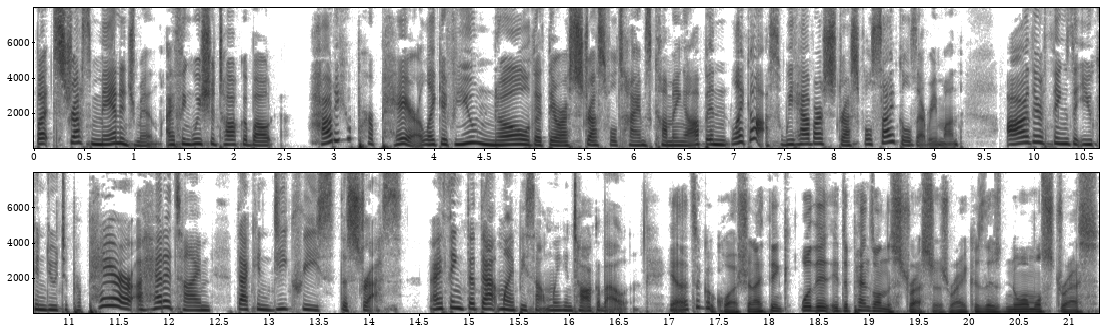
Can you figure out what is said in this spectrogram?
But stress management, I think we should talk about how do you prepare? Like if you know that there are stressful times coming up and like us, we have our stressful cycles every month. Are there things that you can do to prepare ahead of time that can decrease the stress? I think that that might be something we can talk about. Yeah, that's a good question. I think well, it, it depends on the stressors, right? Because there's normal stress,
